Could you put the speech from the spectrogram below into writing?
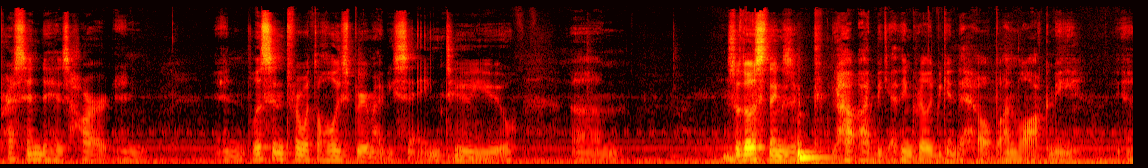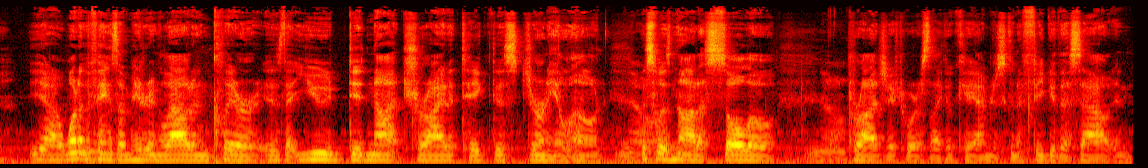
press into His heart and and listen for what the Holy Spirit might be saying to you. Um, so those things, I, I think, really begin to help unlock me yeah, one of the things I'm hearing loud and clear is that you did not try to take this journey alone. No. This was not a solo no. project where it's like, okay, I'm just going to figure this out and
